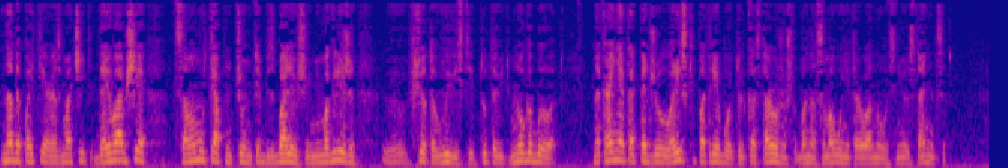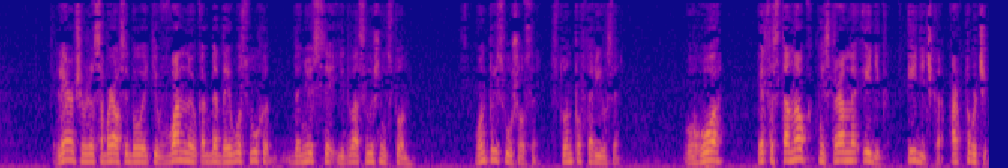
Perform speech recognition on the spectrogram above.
надо пойти размочить. Да и вообще, самому тяпнуть что-нибудь обезболивающее. Не могли же э, все-то вывести. Тут-то ведь много было. На крайняк опять же у Лариски потребовать, только осторожно, чтобы она самого не траванулась, с останется. Лерыч уже собрался было идти в ванную, когда до его слуха донесся едва слышный стон. Он прислушался. Стон повторился. Ого! Это стонал, как ни странно, Эдик. Эдичка, Артурчик,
